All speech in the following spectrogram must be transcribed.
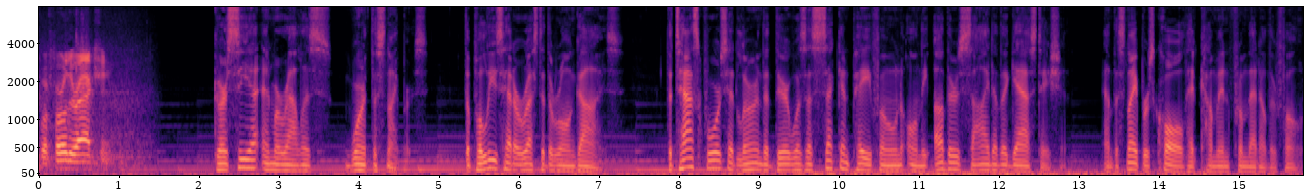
for further action. Garcia and Morales weren't the snipers. The police had arrested the wrong guys. The task force had learned that there was a second payphone on the other side of the gas station, and the sniper's call had come in from that other phone.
